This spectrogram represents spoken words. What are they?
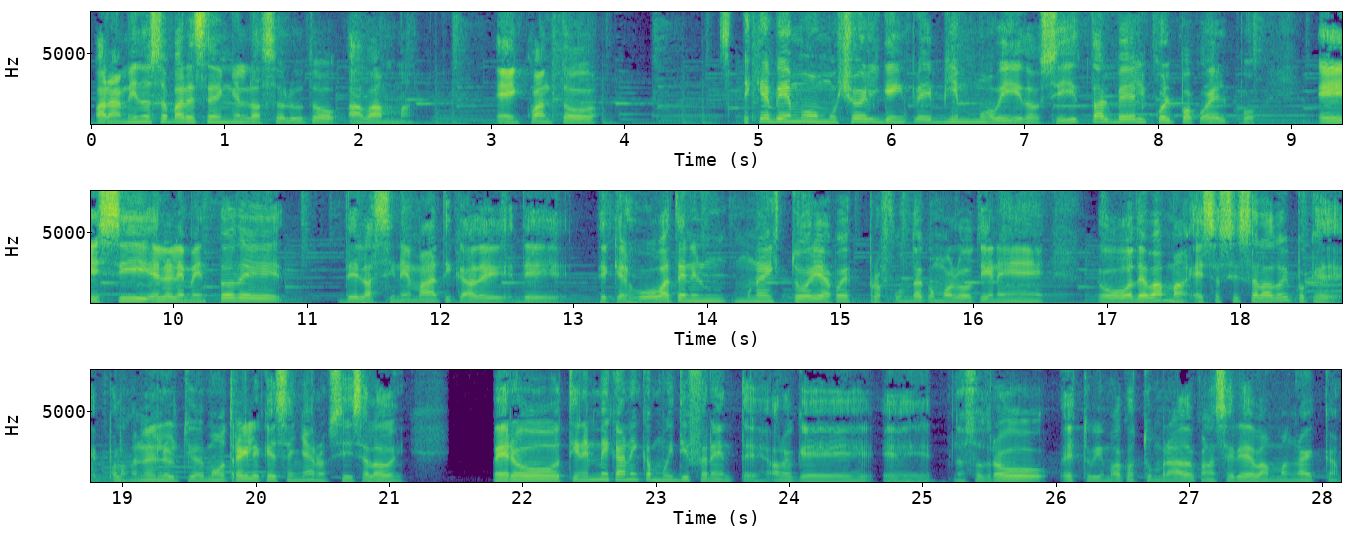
para mí no se parece en lo absoluto a Batman. En cuanto. Es que vemos mucho el gameplay bien movido. Sí, tal vez el cuerpo a cuerpo. Eh, sí, el elemento de, de la cinemática, de, que el juego va a tener una historia pues profunda como lo tiene lo de Batman, esa sí se la doy porque por lo menos en el último trailer que enseñaron, sí se la doy. Pero tienen mecánicas muy diferentes a lo que eh, nosotros estuvimos acostumbrados con la serie de Batman Arkham.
